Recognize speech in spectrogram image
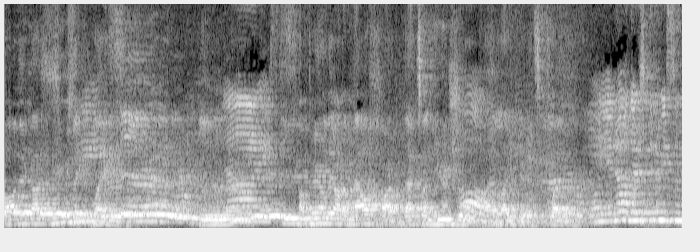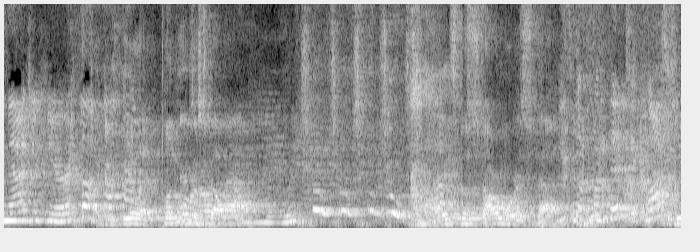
Oh, they've got music playing. Nice. Apparently on a mouth harp. That's unusual, but I like it. It's clever. Well, you know, there's gonna be some magic here. I can feel it. Look, there's a spell now. It's the Star Wars spell. He's got an authentic costume.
